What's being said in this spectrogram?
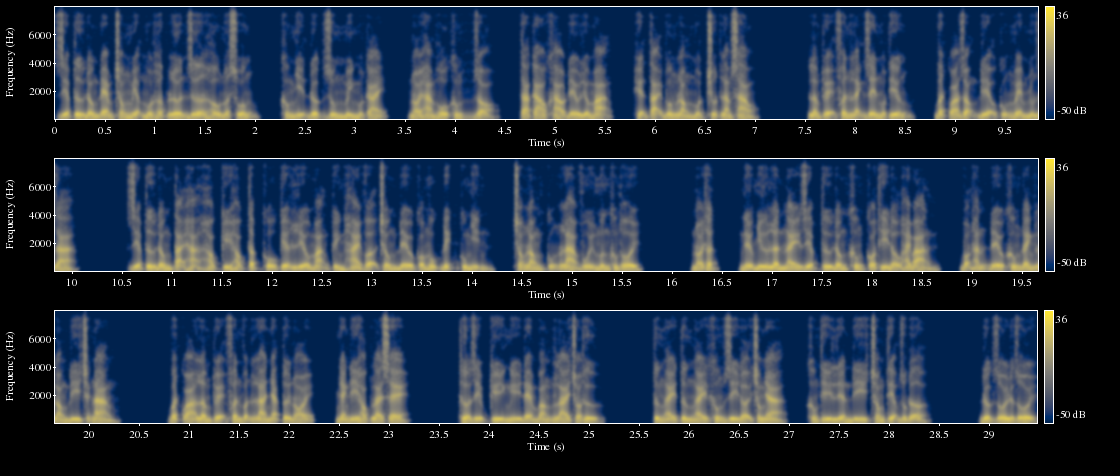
Diệp tử đồng đem trong miệng một hớp lớn dưa hấu nuốt xuống, không nhịn được dùng mình một cái, nói hàm hồ không rõ, ta cao khảo đều liều mạng, hiện tại buông lỏng một chút làm sao? Lâm tuệ phân lạnh rên một tiếng, bất quá giọng điệu cũng mềm luôn ra. Diệp tử đồng tại hạ học kỳ học tập cổ kia liều mạng kình hai vợ chồng đều có mục đích cùng nhìn, trong lòng cũng là vui mừng không thôi. Nói thật, nếu như lần này diệp tử đồng không có thi đậu hai bản, bọn hắn đều không đành lòng đi trách nàng. Bất quá lâm tuệ phân vẫn là nhắc tới nói, nhanh đi học lái xe. Thừa dịp kỳ nghỉ đem bằng lái cho thử. Từng ngày từng ngày không gì đợi trong nhà, không thì liền đi trong tiệm giúp đỡ. Được rồi được rồi.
